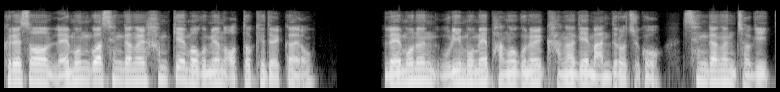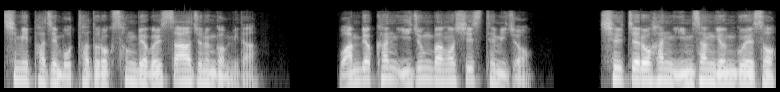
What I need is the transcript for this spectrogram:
그래서 레몬과 생강을 함께 먹으면 어떻게 될까요? 레몬은 우리 몸의 방어군을 강하게 만들어주고 생강은 적이 침입하지 못하도록 성벽을 쌓아주는 겁니다. 완벽한 이중방어 시스템이죠. 실제로 한 임상 연구에서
